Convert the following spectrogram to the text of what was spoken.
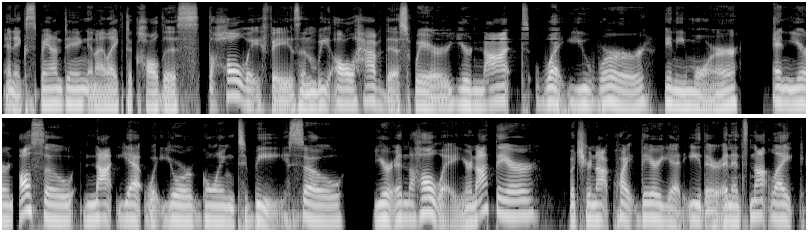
and expanding. And I like to call this the hallway phase. And we all have this where you're not what you were anymore. And you're also not yet what you're going to be. So you're in the hallway. You're not there, but you're not quite there yet either. And it's not like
